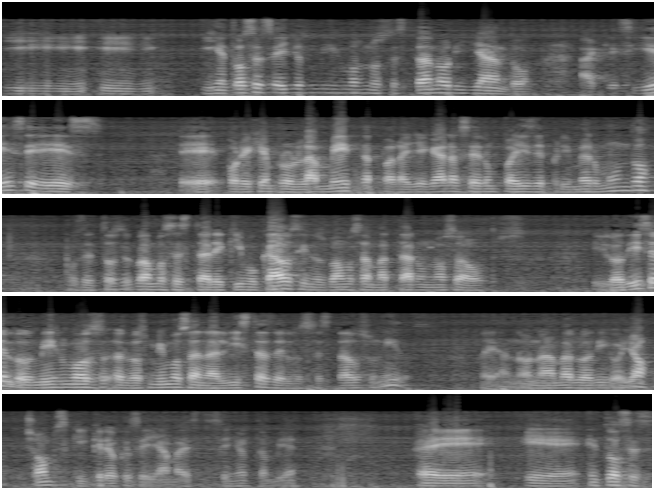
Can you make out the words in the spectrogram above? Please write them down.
Y, y- y entonces ellos mismos nos están orillando a que si ese es, eh, por ejemplo, la meta para llegar a ser un país de primer mundo, pues entonces vamos a estar equivocados y nos vamos a matar unos a otros. Y lo dicen los mismos, los mismos analistas de los Estados Unidos. Vea, No nada más lo digo yo. Chomsky creo que se llama este señor también. Eh, eh, entonces,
